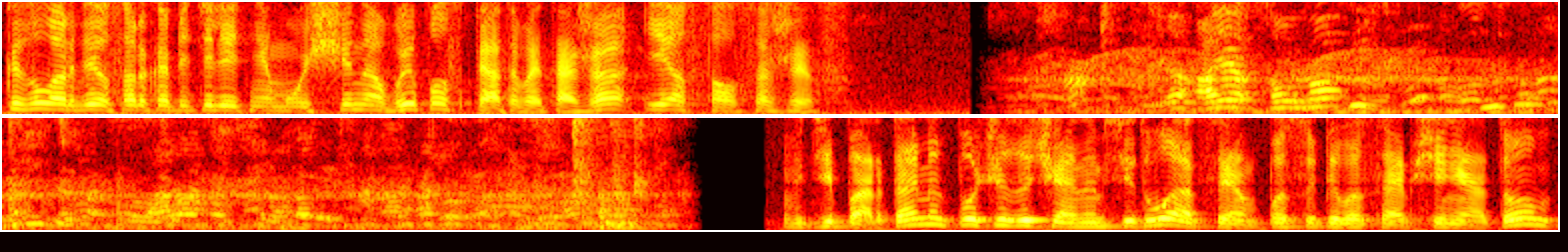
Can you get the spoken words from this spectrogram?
Кызылорде 45-летний мужчина выпал с пятого этажа и остался жив. В департамент по чрезвычайным ситуациям поступило сообщение о том,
